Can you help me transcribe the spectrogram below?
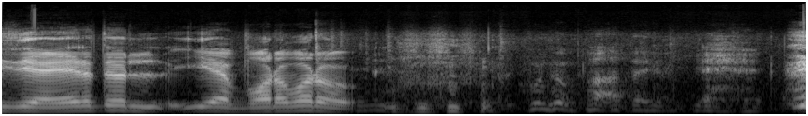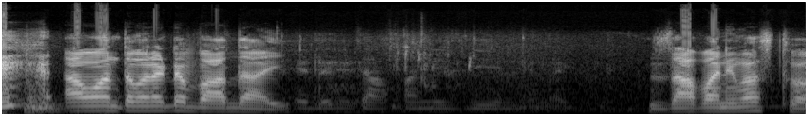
যে এটা তো ইয়ে বড় বড়। আমার তোমার একটা বাদাই। জাপানি মাছ তো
